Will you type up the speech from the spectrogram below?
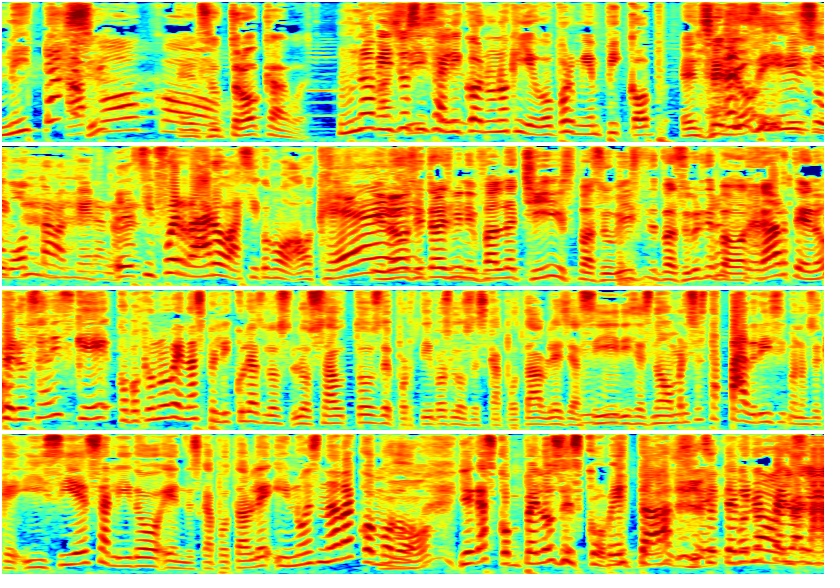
¿Neta? ¿A Sí, poco? En su troca, güey. Una vez yo sí salí que- con uno que llegó por mí en pick-up. ¿En serio? sí, Y su bota vaquera, ¿no? Eh, sí fue raro, así como, ok. Y luego si traes minifalda chips para subirte, para subirte y para bajarte, ¿no? Pero ¿sabes qué? Como que uno ve en las películas los, los autos deportivos, los descapotables y así, y dices, no, hombre, eso está padrísimo, no sé qué. Y sí he salido en descapotable y no es nada cómodo. No. Llegas con pelos de escobeta, Sí. se te Bueno, viene pelo y a si la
